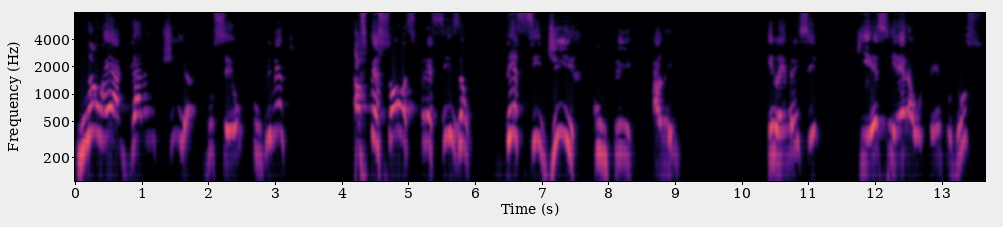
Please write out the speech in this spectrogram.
não é a garantia do seu cumprimento. As pessoas precisam decidir cumprir a lei. E lembrem-se que esse era o tempo dos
